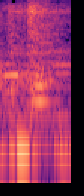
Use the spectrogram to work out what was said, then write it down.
Oh, you.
